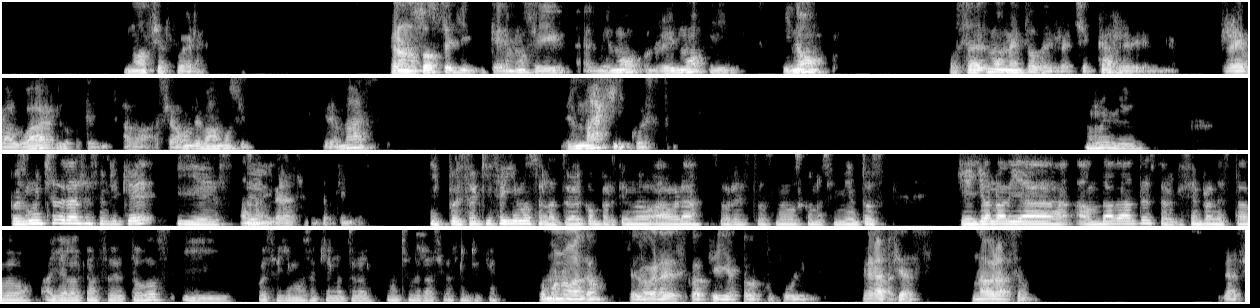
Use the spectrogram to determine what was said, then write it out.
no hacia afuera. Pero nosotros segui- queremos seguir al mismo ritmo y, y no. O sea, es momento de rechecar, re- reevaluar lo que, hacia dónde vamos y, y demás. Es mágico esto. Muy bien. Pues muchas gracias, Enrique. Y Bueno, este, gracias a ti. Y pues aquí seguimos en Natural compartiendo ahora sobre estos nuevos conocimientos que yo no había ahondado antes, pero que siempre han estado allá al alcance de todos. Y pues seguimos aquí en Natural. Muchas gracias, Enrique. Cómo no, Aldo, te lo agradezco a ti y a todo tu público. Gracias. Un abrazo. Gracias.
